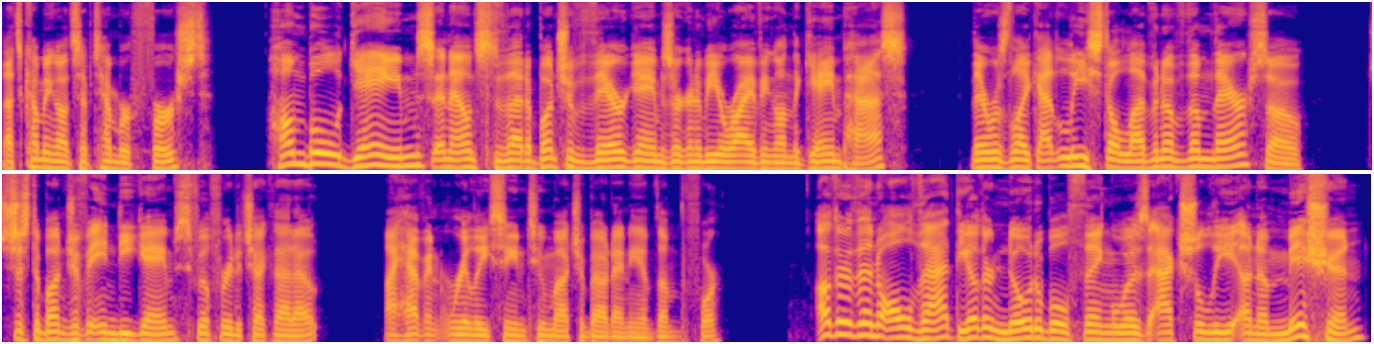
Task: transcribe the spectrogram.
That's coming on September 1st. Humble Games announced that a bunch of their games are going to be arriving on the Game Pass. There was like at least 11 of them there, so it's just a bunch of indie games. Feel free to check that out. I haven't really seen too much about any of them before. Other than all that, the other notable thing was actually an omission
